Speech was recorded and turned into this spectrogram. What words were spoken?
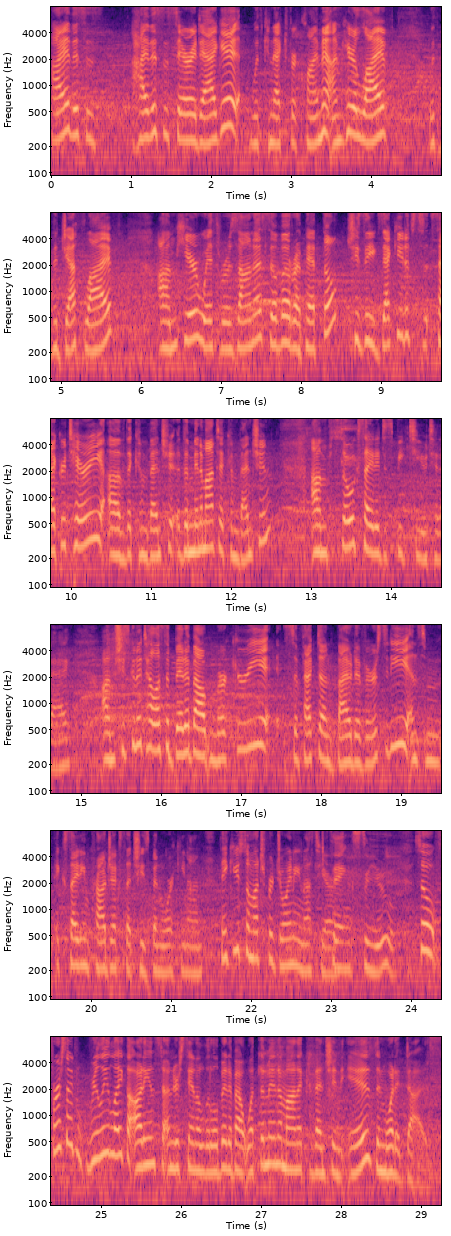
Hi, this is Hi, this is Sarah Daggett with Connect4Climate. I'm here live with the GEF Live. I'm here with Rossana Silva Repetto. She's the executive secretary of the convention, the Minamata Convention. I'm so excited to speak to you today. Um, she's going to tell us a bit about mercury, its effect on biodiversity, and some exciting projects that she's been working on. Thank you so much for joining us here. Thanks to you. So, first, I'd really like the audience to understand a little bit about what the Minamata Convention is and what it does.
